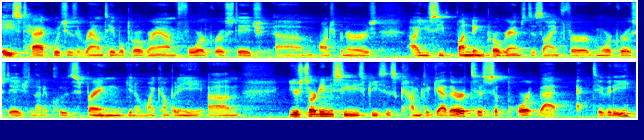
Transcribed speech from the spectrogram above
ACE Tech, which is a roundtable program for growth stage um, entrepreneurs. Uh, you see funding programs designed for more growth stage, and that includes Spring, you know, my company. Um, you're starting to see these pieces come together to support that activity.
